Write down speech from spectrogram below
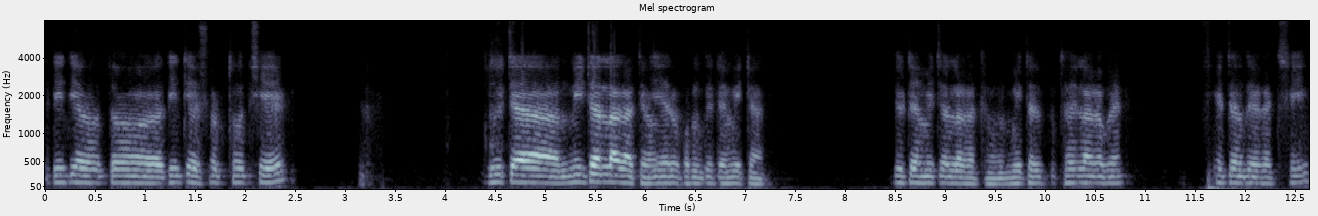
দ্বিতীয়ত, দ্বিতীয় শর্ত হচ্ছে দুইটা মিটার লাগাতে হবে। এরকম দুইটা মিটার দুইটা মিটার লাগাতে হবে। মিটার কোথায় লাগাবেন? সেটাও দেখাচ্ছি এই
